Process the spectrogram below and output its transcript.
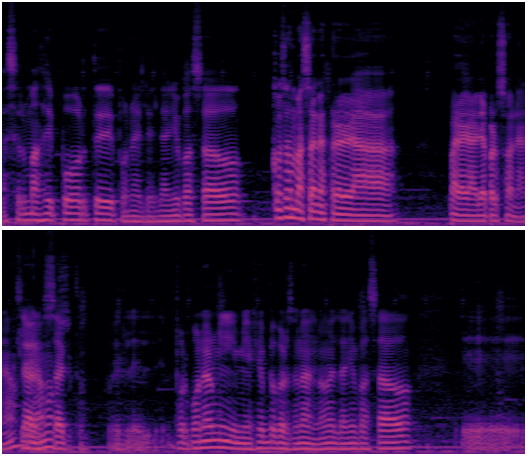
hacer más deporte, ponerle el año pasado. Cosas más sanas para la, para la persona, ¿no? Claro, Digamos. exacto. El- el- por poner mi, mi ejemplo personal, ¿no? El año pasado eh,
